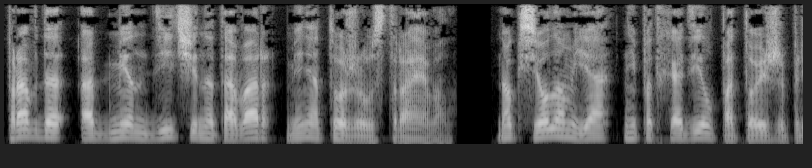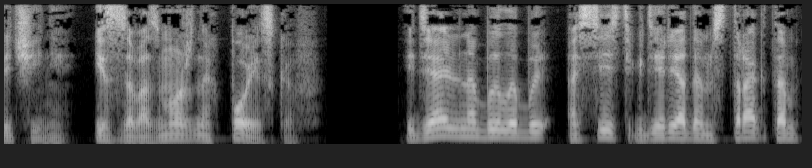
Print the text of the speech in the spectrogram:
Правда, обмен дичи на товар меня тоже устраивал. Но к селам я не подходил по той же причине, из-за возможных поисков. Идеально было бы осесть где рядом с трактом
